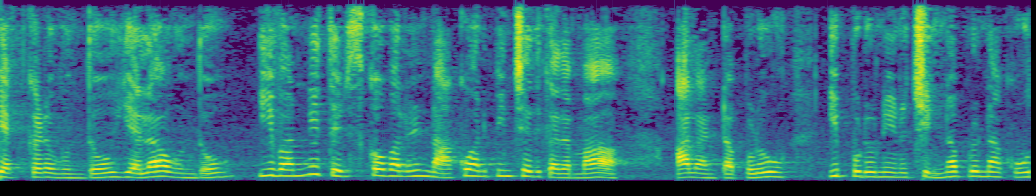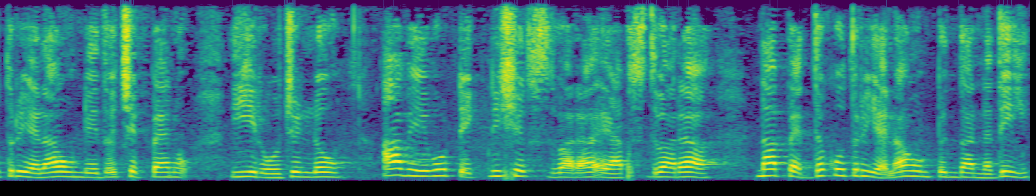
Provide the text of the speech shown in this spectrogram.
ఎక్కడ ఉందో ఎలా ఉందో ఇవన్నీ తెలుసుకోవాలని నాకు అనిపించేది కదమ్మా. అలాంటప్పుడు ఇప్పుడు నేను చిన్నప్పుడు నా కూతురు ఎలా ఉండేదో చెప్పాను. ఈ రోజుల్లో అవేవో టెక్నీషియన్స్ ద్వారా యాప్స్ ద్వారా నా పెద్ద కూతురు ఎలా ఉంటుందన్నది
